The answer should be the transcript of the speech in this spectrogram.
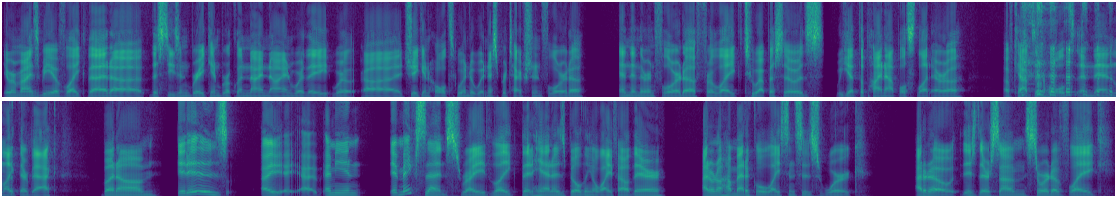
It reminds me of like that, uh, the season break in Brooklyn Nine-Nine where they, where, uh, Jake and Holt go into witness protection in Florida. And then they're in Florida for like two episodes. We get the pineapple slut era of Captain Holt and then like they're back. But, um, it is, I, I, I mean, it makes sense, right? Like that Hannah's building a life out there. I don't know how medical licenses work. I don't know. Is there some sort of like,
